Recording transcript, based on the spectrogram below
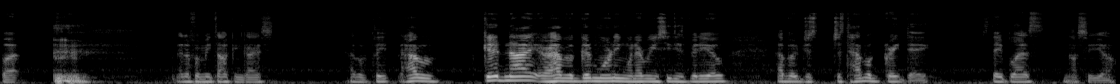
But enough of me talking, guys. Have a please have a good night or have a good morning whenever you see this video. Have a just just have a great day. Stay blessed, and I'll see y'all.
